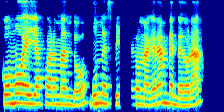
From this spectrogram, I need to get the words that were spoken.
cómo ella fue armando un speech, era una gran vendedora,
